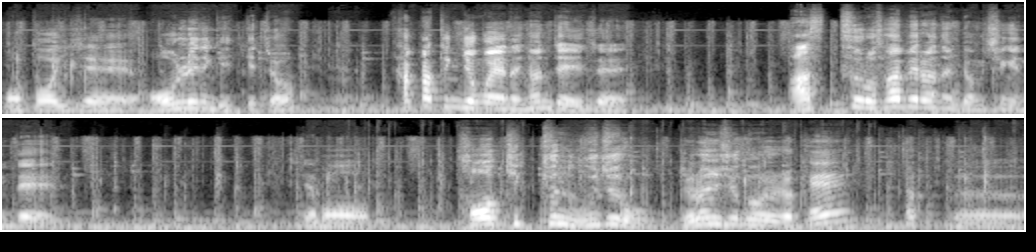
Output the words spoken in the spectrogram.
뭐 더 이제 어울리는 게 있겠죠. 예. 탑 같은 경우에는 현재 이제 아스트로 삽이라는 명칭인데 이제 뭐 더 깊은 우주로 이런 식으로 이렇게 혀- 그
